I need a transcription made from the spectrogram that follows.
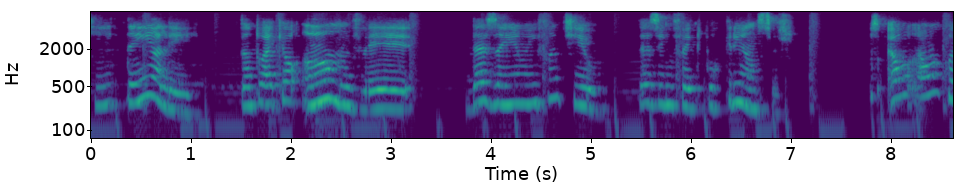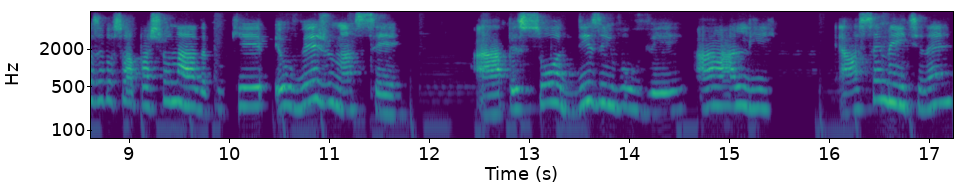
que tem ali. Tanto é que eu amo ver desenho infantil, desenho feito por crianças. É, é uma coisa que eu sou apaixonada, porque eu vejo nascer a pessoa desenvolver ali a semente, né?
